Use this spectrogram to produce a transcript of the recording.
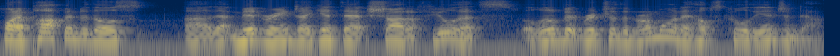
When I pop into those uh, that mid range, I get that shot of fuel that's a little bit richer than normal, and it helps cool the engine down.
